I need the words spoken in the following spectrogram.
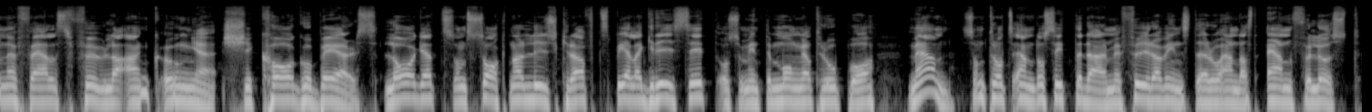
NFLs fula ankunge, Chicago Bears. Laget som saknar lyskraft, spelar grisigt och som inte många tror på men som trots ändå sitter där med fyra vinster och endast en förlust.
